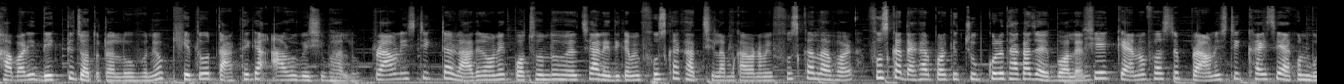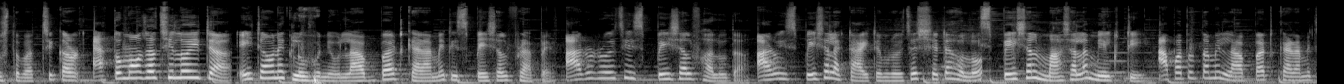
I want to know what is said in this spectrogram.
খাবারই দেখতে যতটা লোভনীয়, খেতেও তার থেকে আরও বেশি ভালো। ব্রাউন স্টিকটা রাদের অনেক পছন্দ হয়েছে। আর এদিকে আমি ফুচকা খাচ্ছিলাম, কারণ আমি ফুচকা লাভার ফুচকা দেখার পর কি চুপ করে থাকা যায়? বলেন। সে কেন ফার্স্টে ব্রাউন স্টিক খাইছে এখন বুঝতে পারছি, কারণ এত মজা ছিল এইটা। এইটা অনেক লোভনীয় love bird caramel special frappe আরও রয়েছে স্পেশাল ফালুদা। আরও স্পেশাল একটা আইটেম রয়েছে, সেটা হলো স্পেশাল মাসালা মিল্ক টি আপাতত আমি লাভ বার্ড ক্যারামেট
